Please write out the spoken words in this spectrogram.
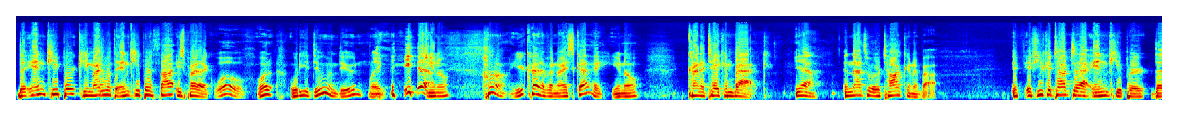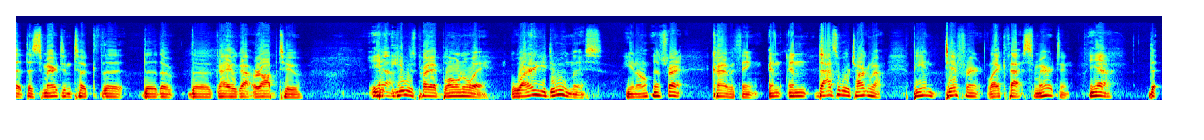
The innkeeper, can you imagine what the innkeeper thought? He's probably like, "Whoa, what, what are you doing, dude? Like, Yeah. you know, huh? You're kind of a nice guy, you know, kind of taken back." Yeah. And that's what we're talking about. If, if you could talk to that innkeeper that the Samaritan took the, the, the, the guy who got robbed to, he- Yeah. he, was probably blown away. Why are you doing this? You know, That's right. kind of a thing. And and that's what we're talking about. Being different like that Samaritan. Yeah. That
